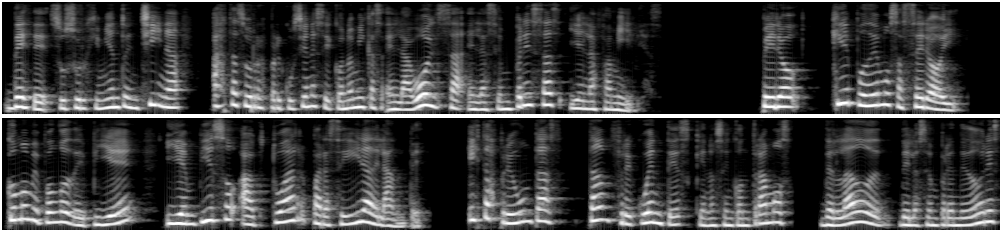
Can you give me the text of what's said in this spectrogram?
desde su surgimiento en China hasta sus repercusiones económicas en la bolsa, en las empresas y en las familias. Pero, ¿qué podemos hacer hoy? ¿Cómo me pongo de pie y empiezo a actuar para seguir adelante? Estas preguntas tan frecuentes que nos encontramos del lado de, los emprendedores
